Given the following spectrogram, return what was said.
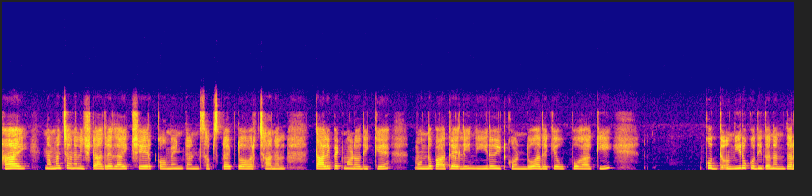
ಹಾಯ್ ನಮ್ಮ ಚಾನಲ್ ಇಷ್ಟ ಆದರೆ like share comment and subscribe to our channel thalipeeth ಮಾಡೋದಕ್ಕೆ ಒಂದು ಪಾತ್ರೆಯಲ್ಲಿ ನೀರು ಇಟ್ಕೊಂಡು ಅದಕ್ಕೆ ಉಪ್ಪು ಹಾಕಿ ಕುದ್ದು ನೀರು ಕುದಿದ ನಂತರ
